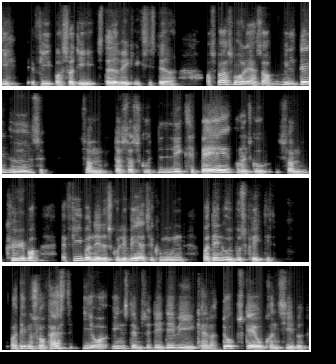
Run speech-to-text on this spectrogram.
de fibre, så de stadigvæk eksisterede. Og spørgsmålet er så, vil den ydelse, som der så skulle ligge tilbage, og man skulle som køber fibernettet skulle levere til kommunen, var den udbudspligtigt. Og det, den slår fast i overensstemmelse, det er det, vi kalder dåbsgaveprincippet.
